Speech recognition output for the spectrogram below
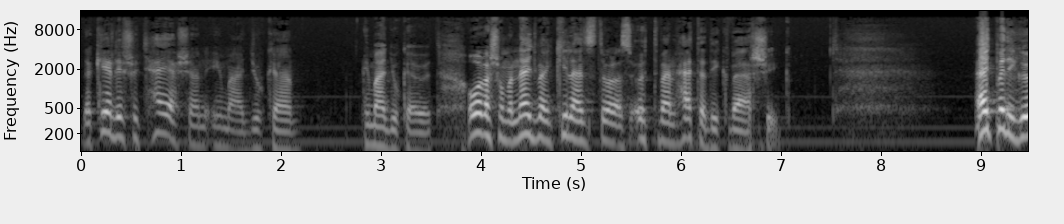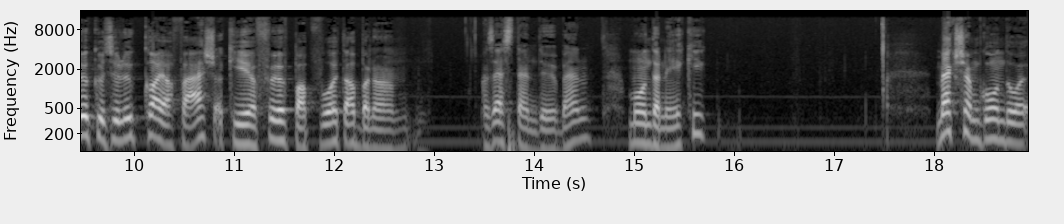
De a kérdés, hogy helyesen imádjuk-e imádjuk-e őt. Olvasom a 49-től az 57. versig. Egy pedig ő közülük Kajafás, aki a főpap volt abban a, az esztendőben, mondanékik, meg sem, gondol,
